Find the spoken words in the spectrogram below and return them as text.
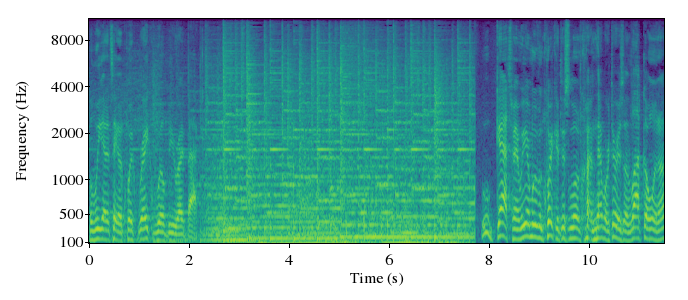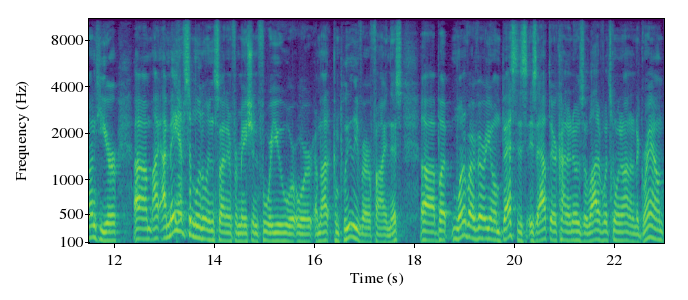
but we got to take a quick break. We'll be right back. Gats, man, we are moving quick at this and Crime Network. There is a lot going on here. Um, I, I, may have some little inside information for you, or, or I'm not completely verifying this, uh, but one of our very own best is, is out there, kind of knows a lot of what's going on on the ground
